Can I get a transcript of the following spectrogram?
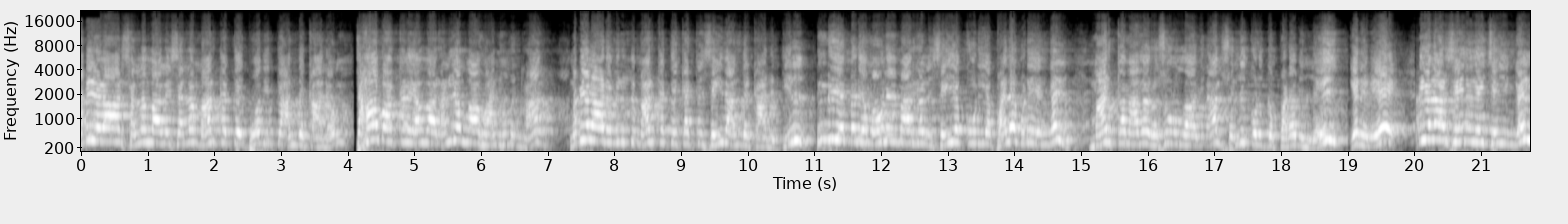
நபிகளார் சல்லல்லாலே செல்ல மார்க்கத்தை போதித்த அந்த காலம் சஹாபாக்களை அல்லாஹ் அழியல்லாக அணுகும் என்றான். நபிகளாரிடமிருந்து மார்க்கத்தை கற்று செய்த அந்த காலத்தில் இன்று என்னுடைய மௌலிமார்கள் செய்யக்கூடிய பல விடயங்கள் மார்க்கமாக ரசூலுல்லாவினால் சொல்லிக் கொடுக்கப்படவில்லை. எனவே நபிகளார் செய்ததை செய்யுங்கள்.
